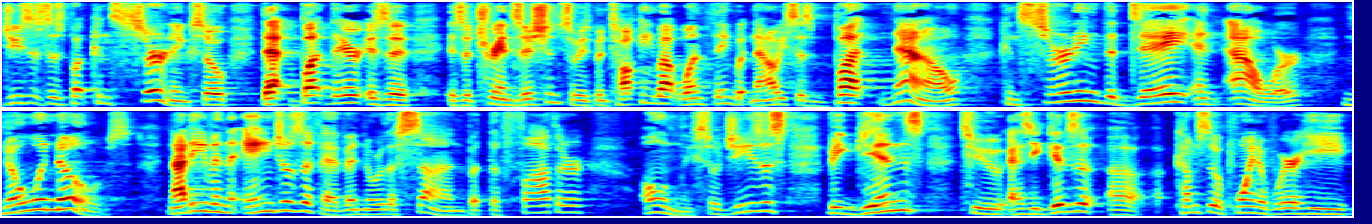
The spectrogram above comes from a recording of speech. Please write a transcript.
Jesus says, but concerning, so that but there is a, is a transition. So he's been talking about one thing, but now he says, but now concerning the day and hour, no one knows, not even the angels of heaven, nor the Son, but the Father only. So Jesus begins to, as he gives a, comes to a point of where he,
